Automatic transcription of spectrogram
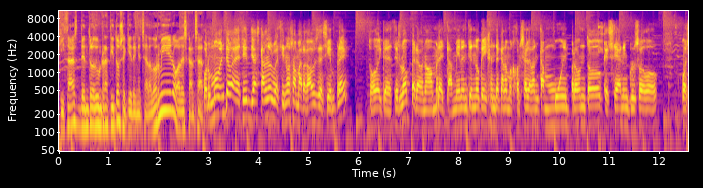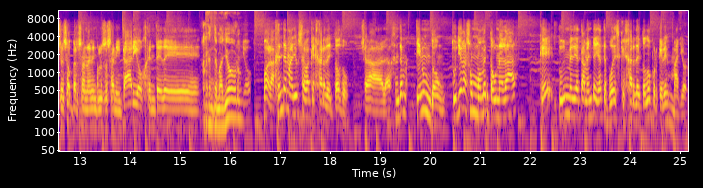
quizás dentro de un ratito se quieren echar a dormir o a descansar. Por un momento iba a decir, ya están los vecinos amargados de siempre, todo hay que decirlo, pero no, hombre, también entiendo que hay gente que a lo mejor se levanta muy pronto, que sean incluso, pues eso, personal incluso sanitario, gente de... Gente mayor. Bueno, la gente mayor se va a quejar de todo. O sea, la gente tiene un don. Tú llegas a un momento, a una edad, que tú inmediatamente ya te puedes quejar de todo porque eres mayor.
